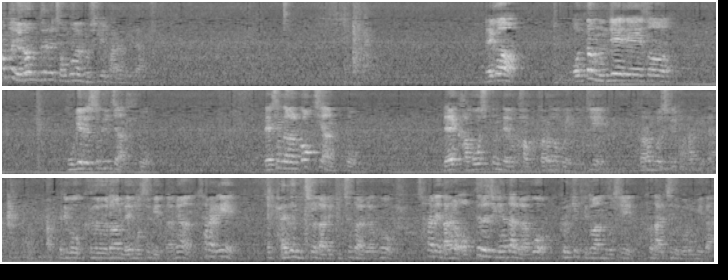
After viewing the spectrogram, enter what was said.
한번 여러분들은 점검해 보시길 바랍니다. 내가 어떤 문제에 대해서 고개를 숙이지 않고 내 생각을 꺾지 않고 내 가고 싶은 대로 가, 걸어가고 있는지 돌아보시길 바랍니다. 그리고 그런 내 모습이 있다면 차라리 좀 밝은 빛으로 나를 비춰달라고 차라리 나를 엎드려지게 해달라고 그렇게 기도하는 것이 더 나을지도 모릅니다.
